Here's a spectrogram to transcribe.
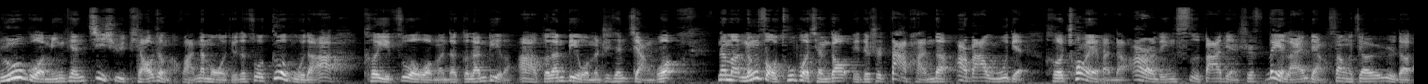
如果明天继续调整的话，那么我觉得做个股的啊，可以做我们的格兰币了啊。格兰币我们之前讲过，那么能否突破前高，也就是大盘的二八五五点和创业板的二零四八点，是未来两三个交易日的。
